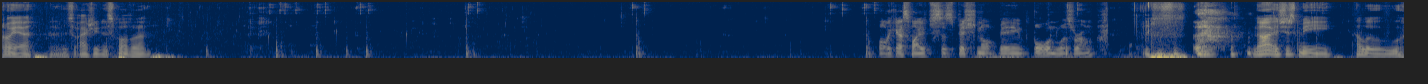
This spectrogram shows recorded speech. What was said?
Oh yeah, I didn't- actually didn't spot that. Well, I guess my suspicion of being born was wrong. No, it's just me. Hello.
